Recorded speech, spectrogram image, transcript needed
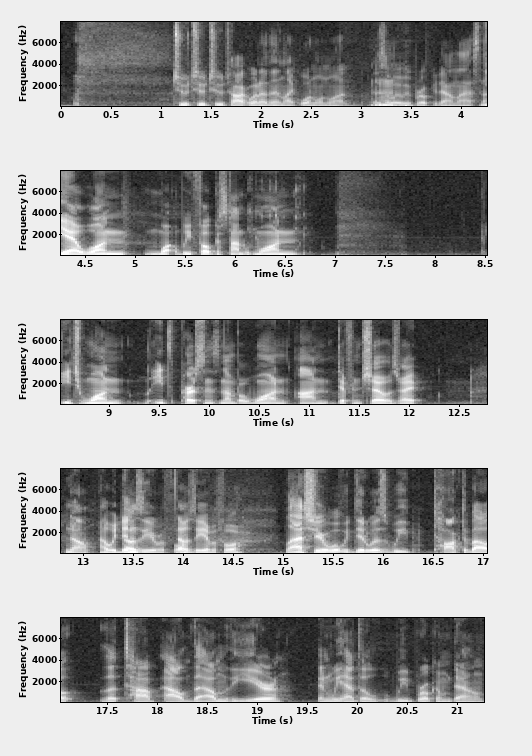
two, two, two. Talk about it, and then like one, one, one. Is the way we mm-hmm. broke it down last time. Yeah, one, what We focused on one. Each one, each person's number one on different shows, right? No, Oh, we did. That was the year before. That was the year before. last year. What we did was we talked about the top album, the album of the year, and we had to we broke them down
